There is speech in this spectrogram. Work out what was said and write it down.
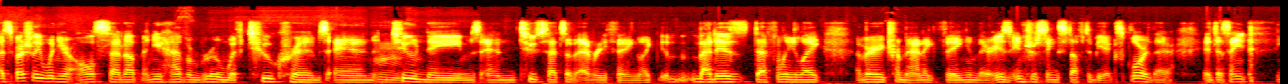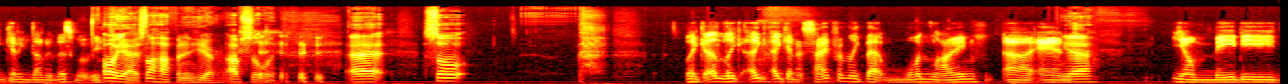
especially when you're all set up and you have a room with two cribs and Hmm. two names and two sets of everything like that is definitely like a very traumatic thing and there is interesting stuff to be explored there it just ain't getting done in this movie Oh yeah, it's not happening here. Absolutely. uh, so like uh, like again aside from like that one line uh and yeah, you know maybe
